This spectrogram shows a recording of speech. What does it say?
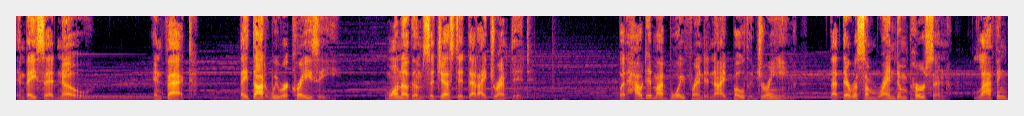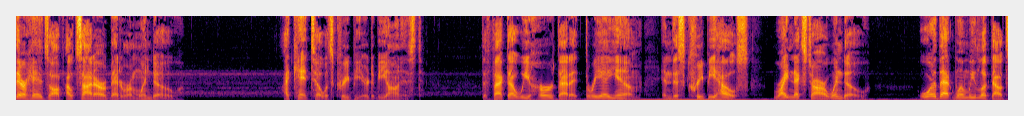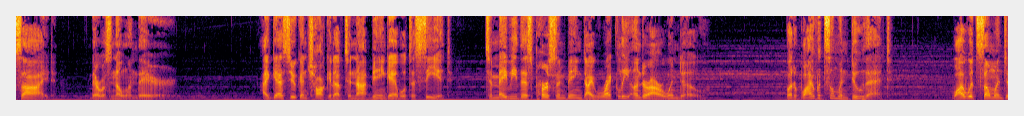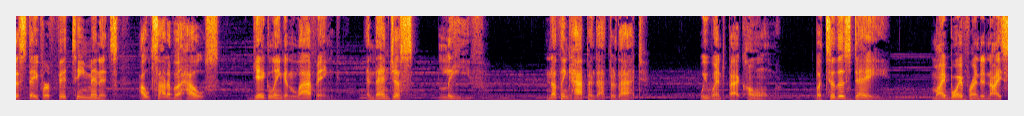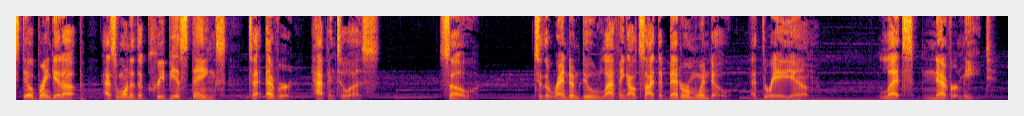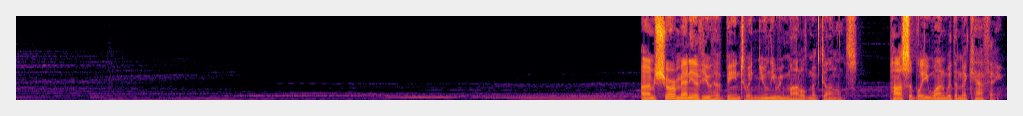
and they said no. In fact, they thought we were crazy. One of them suggested that I dreamt it. But how did my boyfriend and I both dream that there was some random person laughing their heads off outside our bedroom window? I can't tell what's creepier, to be honest. The fact that we heard that at 3 a.m. in this creepy house right next to our window, or that when we looked outside, there was no one there. I guess you can chalk it up to not being able to see it to maybe this person being directly under our window. But why would someone do that? Why would someone just stay for 15 minutes outside of a house, giggling and laughing, and then just leave? Nothing happened after that. We went back home. But to this day, my boyfriend and I still bring it up as one of the creepiest things to ever happen to us. So, to the random dude laughing outside the bedroom window at 3 a.m. Let's never meet. I'm sure many of you have been to a newly remodeled McDonald's, possibly one with a McCafe.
